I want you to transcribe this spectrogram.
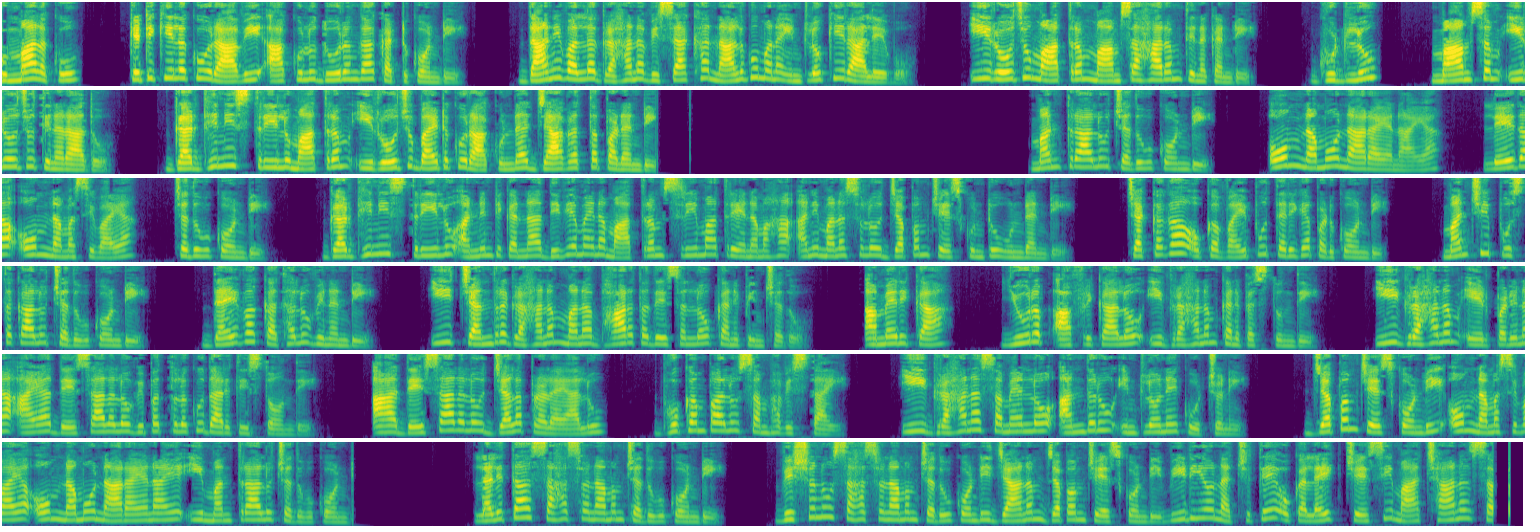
గుమ్మాలకు కిటికీలకు రావి ఆకులు దూరంగా కట్టుకోండి. దానివల్ల గ్రహణ విశాఖ నాలుగు మన ఇంట్లోకి రాలేవు. ఈ రోజు మాత్రం మాంసాహారం తినకండి. గుడ్లు మాంసం ఈరోజు తినరాదు. గర్భిణీ స్త్రీలు మాత్రం ఈ రోజు బయటకు రాకుండా జాగ్రత్త పడండి. మంత్రాలు చదువుకోండి. ఓం నమో నారాయణాయ లేదా ఓం నమశివాయ చదువుకోండి. గర్భిణీ స్త్రీలు అన్నింటికన్నా దివ్యమైన మాత్రం శ్రీమాత్రే నమః అని మనసులో జపం చేసుకుంటూ ఉండండి. చక్కగా ఒక వైపు తెరిగ పడుకోండి. మంచి పుస్తకాలు చదువుకోండి. దైవ కథలు వినండి. ఈ చంద్రగ్రహణం మన భారతదేశంలో కనిపించదు. అమెరికా యూరప్ ఆఫ్రికాలో ఈ గ్రహణం కనిపిస్తుంది. ఈ గ్రహణం ఏర్పడిన ఆయా దేశాలలో విపత్తులకు దారితీస్తోంది. ఆ దేశాలలో జల ప్రళయాలు భూకంపాలు సంభవిస్తాయి. ఈ గ్రహణ సమయంలో అందరూ ఇంట్లోనే కూర్చొని జపం చేసుకోండి. ఓం నమశివాయ ఓం నమో నారాయణాయ ఈ మంత్రాలు చదువుకోండి. లలితా సహస్రనామం చదువుకోండి. విష్ణు సహస్రనామం చదువుకోండి జానం జపం చేసుకోండి. వీడియో నచ్చితే ఒక లైక్ చేసి మా ఛానల్ సబ్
